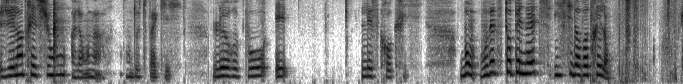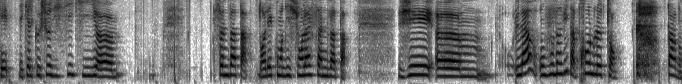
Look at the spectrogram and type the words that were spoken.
j'ai l'impression, alors on a en d'autres paquets. Le repos et l'escroquerie. Bon, vous êtes stoppé net ici dans votre élan. Ok, il y a quelque chose ici qui... Euh, ça ne va pas. Dans les conditions là, ça ne va pas. J'ai euh, là, on vous invite à prendre le temps, pardon,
